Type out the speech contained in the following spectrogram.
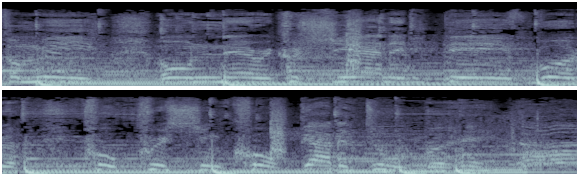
for me. Ordinary Christianity did what a quote Christian quote gotta do, but hey.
